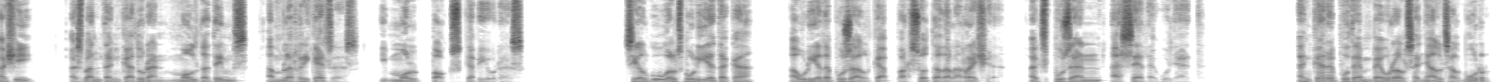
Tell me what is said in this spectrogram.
Així, es van tancar durant molt de temps amb les riqueses i molt pocs viures. Si algú els volia atacar, hauria de posar el cap per sota de la reixa, exposant a ser degullat. Encara podem veure els senyals al mur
